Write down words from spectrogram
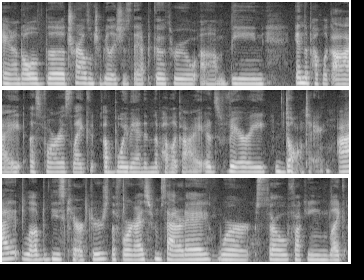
and all of the trials and tribulations they have to go through um, being in the public eye as far as like a boy band in the public eye. It's very daunting. I loved these characters. The four guys from Saturday were so fucking like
